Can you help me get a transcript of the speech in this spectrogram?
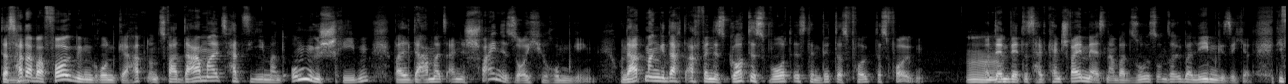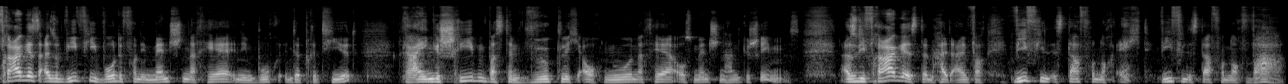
Das mhm. hat aber folgenden Grund gehabt. Und zwar damals hat sie jemand umgeschrieben, weil damals eine Schweineseuche rumging. Und da hat man gedacht, ach, wenn es Gottes Wort ist, dann wird das Volk das folgen. Mhm. Und dann wird es halt kein Schwein mehr essen, aber so ist unser Überleben gesichert. Die Frage ist also, wie viel wurde von den Menschen nachher in dem Buch interpretiert, reingeschrieben, was dann wirklich auch nur nachher aus Menschenhand geschrieben ist. Also die Frage ist dann halt einfach, wie viel ist davon noch echt? Wie viel ist davon noch wahr?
